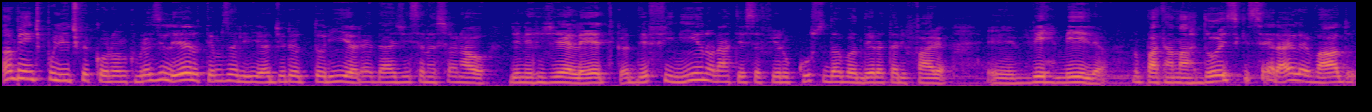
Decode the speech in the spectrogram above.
Ambiente político e econômico brasileiro, temos ali a diretoria né, da Agência Nacional de Energia Elétrica definindo na terça-feira o custo da bandeira tarifária eh, vermelha no patamar 2, que será elevado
